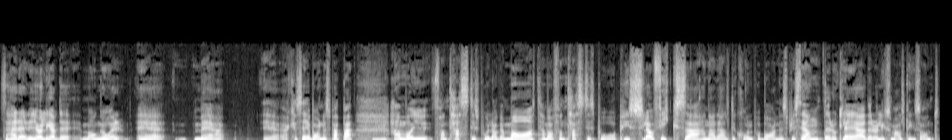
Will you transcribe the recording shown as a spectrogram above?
Så här är det, jag levde många år eh, med jag kan säga barnens pappa. Han var ju fantastisk på att laga mat, han var fantastisk på att pyssla och fixa, han hade alltid koll på barnens presenter och kläder och liksom allting sånt.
